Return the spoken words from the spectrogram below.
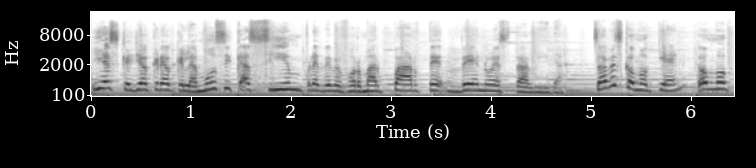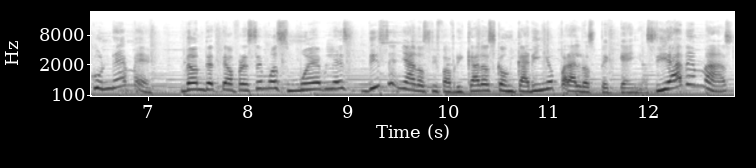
Y es que yo creo que la música siempre debe formar parte de nuestra vida. ¿Sabes como quién? Como Kuneme, donde te ofrecemos muebles diseñados y fabricados con cariño para los pequeños. Y además,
